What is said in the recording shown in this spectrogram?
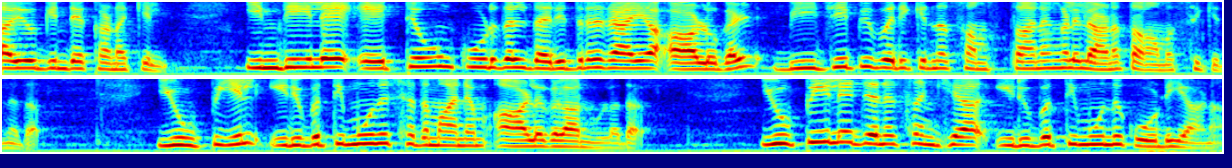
ആയോഗിന്റെ കണക്കിൽ ഇന്ത്യയിലെ ഏറ്റവും കൂടുതൽ ദരിദ്രരായ ആളുകൾ ബി ജെ പി ഭരിക്കുന്ന സംസ്ഥാനങ്ങളിലാണ് താമസിക്കുന്നത്. യു പിയിൽ ഇരുപത്തിമൂന്ന് ശതമാനം ആളുകളാണുള്ളത്. യു പിയിലെ ജനസംഖ്യ ഇരുപത്തിമൂന്ന് കോടിയാണ്.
